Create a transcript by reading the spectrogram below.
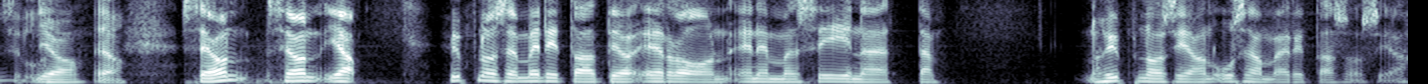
silloin. Joo. Joo. Se on, se on, ja hypnoosi ja meditaatio ero on enemmän siinä, että no hypnoosia on useamman eri tasoisia.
